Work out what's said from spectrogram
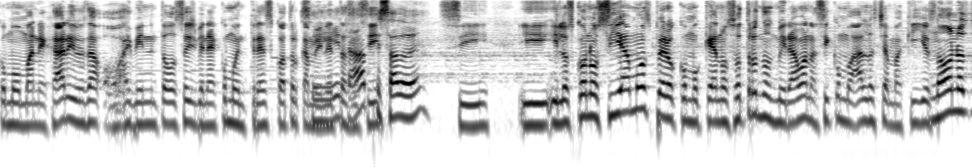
como manejar y ¿verdad? oh, ahí vienen todos ellos, venían como en tres, cuatro sí, camionetas estaba así. pesado, ¿eh? Sí, y, y los conocíamos, pero como que a nosotros nos miraban así como a los chamaquillos. No, nos-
